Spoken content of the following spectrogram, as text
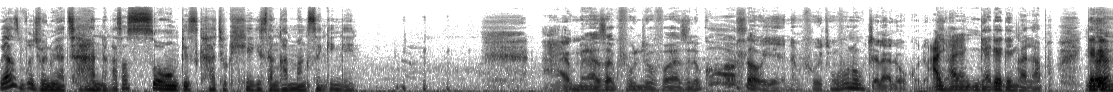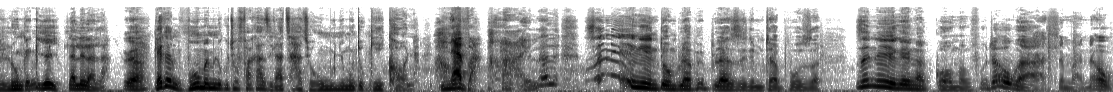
Uyazi mfowethu wena uyathanda ngaso sonke isikhathi ukuhlekisa ngama ngisenkingeni. hayi mina asakufuni nje ufakazi lo khohlwa uyena mfowethu ngifuna ukutshela lokho la Hayi hayi ngeke ngalapho. Ngeke ngilunge. Hey lalela la. Yeah. Ngeke ngivume mina ukuthi ufakazile athathwe umunye umuntu ngikhona. Never. hayi lale ziningi intombi lapha eplazini mthaphuza ziningi engaqoma mfowethu awukahle man awu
